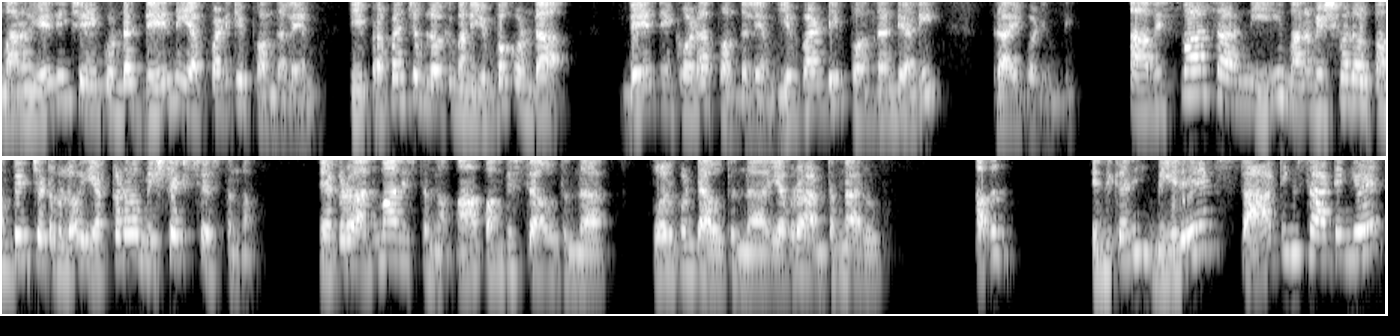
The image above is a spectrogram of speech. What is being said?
మనం ఏది చేయకుండా దేన్ని ఎప్పటికీ పొందలేం. ఈ ప్రపంచంలోకి మనం ఇవ్వకుండా దేన్ని కూడా పొందలేం. ఇవ్వండి పొందండి అని రాయబడి ఉంది ఆ విశ్వాసాన్ని మన విశ్వలో పంపించటంలో ఎక్కడో మిస్టేక్స్ చేస్తున్నాం. ఎక్కడో అనుమానిస్తున్నాం. ఆ పంపిస్తే అవుతుందా? కోరుకుంటే అవుతుందా? ఎవరో అంటున్నారు. అవదు ఎందుకని? మీరే స్టార్టింగ్ స్టార్టింగే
